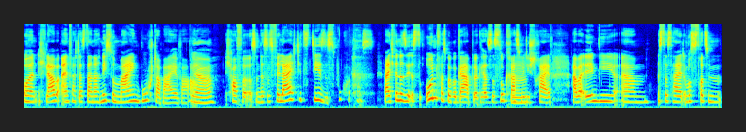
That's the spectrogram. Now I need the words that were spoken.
Und ich glaube einfach, dass da noch nicht so mein Buch dabei war. Ja. Ich hoffe es. Und dass es vielleicht jetzt dieses Buch ist. Weil ich finde, sie ist unfassbar begabt, wirklich. Es ist so krass, Mhm. wie die schreibt. Aber irgendwie ähm, ist das halt, muss es trotzdem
